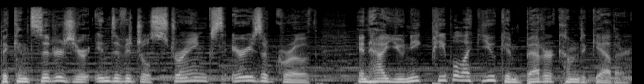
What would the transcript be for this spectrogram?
that considers your individual strengths, areas of growth, and how unique people like you can better come together.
